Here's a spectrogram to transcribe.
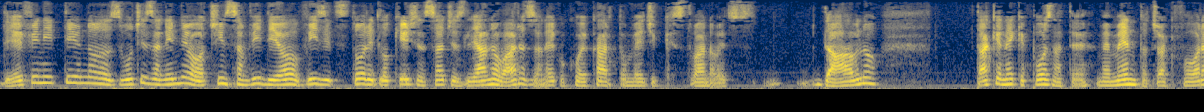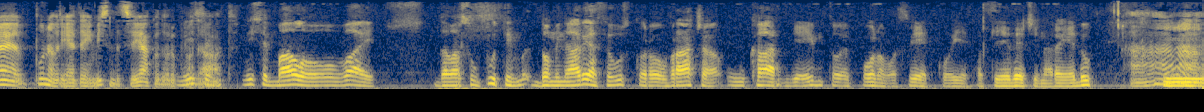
definitivno zvuči zanimljivo čim sam vidio visit storied location such as Ljanovar za neko ko je kartom Magic stvarno već davno. Take neke poznate, Memento čak fore, puno vrijede i mislim da će se jako dobro Mislim, prodavati. mislim malo ovaj, da vas uputim, Dominarija se uskoro vraća u card game, to je ponovo svijet koji je sad sljedeći na redu. A, I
